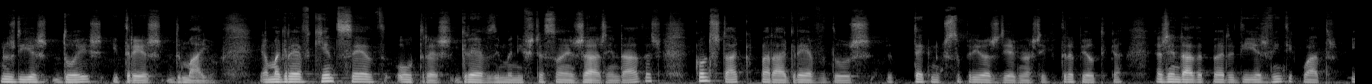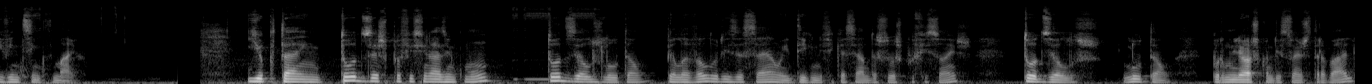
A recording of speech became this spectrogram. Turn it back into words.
nos dias 2 e 3 de maio. É uma greve que antecede outras greves e manifestações já agendadas, com destaque para a greve dos técnicos superiores de diagnóstico e terapêutica, agendada para dias 24 e 25 de maio. E o que tem todos estes profissionais em comum? Todos eles lutam pela valorização e dignificação das suas profissões, todos eles lutam por melhores condições de trabalho,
